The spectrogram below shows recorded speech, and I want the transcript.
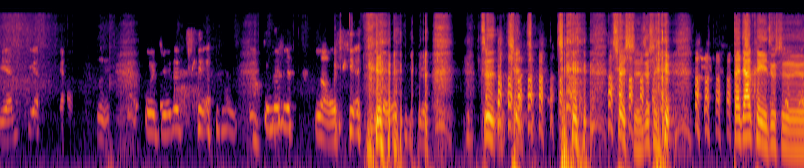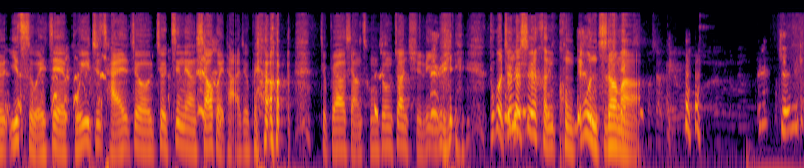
连骗我觉得这样真的是老天 有眼。这确确确实就是，大家可以就是以此为戒，不义之财就就尽量销毁它，就不要就不要想从中赚取利润。不过真的是很恐怖，你知道吗？真的，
